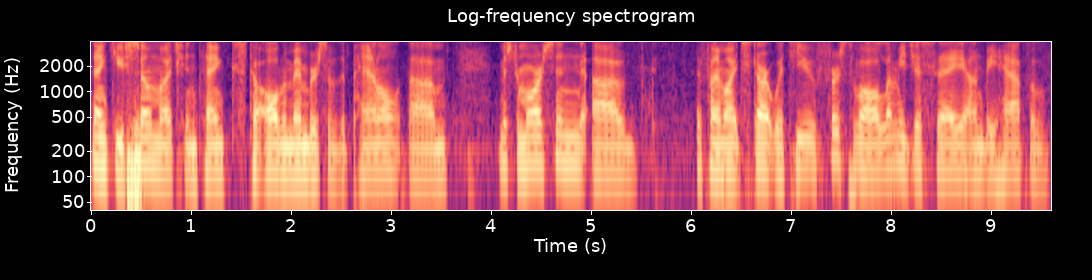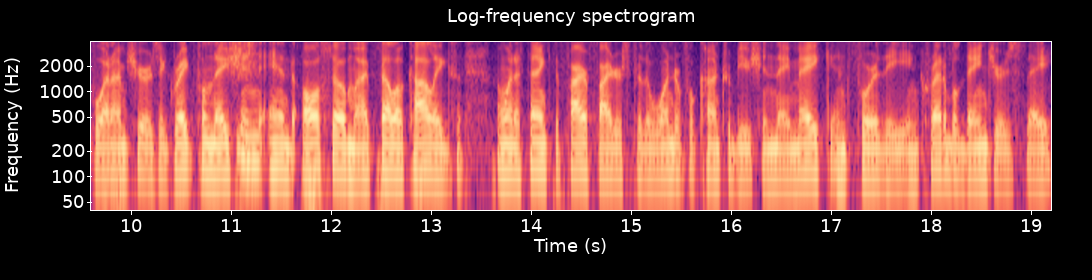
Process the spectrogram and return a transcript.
Thank you so much, and thanks to all the members of the panel. Um, Mr. Morrison, uh, if I might start with you. First of all, let me just say, on behalf of what I'm sure is a grateful nation and also my fellow colleagues, I want to thank the firefighters for the wonderful contribution they make and for the incredible dangers they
